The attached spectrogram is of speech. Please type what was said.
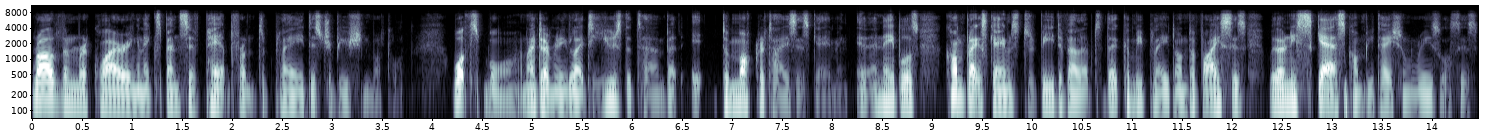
rather than requiring an expensive pay upfront to play distribution model. What's more, and I don't really like to use the term, but it democratizes gaming. It enables complex games to be developed that can be played on devices with only scarce computational resources.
